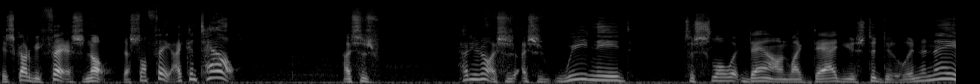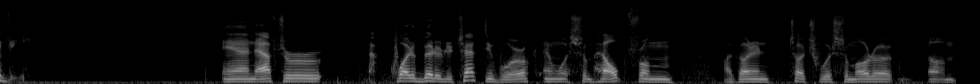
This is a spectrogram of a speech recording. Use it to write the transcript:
It's got to be fake. I said, No, that's not fake. I can tell. I says, How do you know? I says, I says, We need to slow it down like dad used to do in the Navy. And after quite a bit of detective work and with some help from, I got in touch with some other um,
